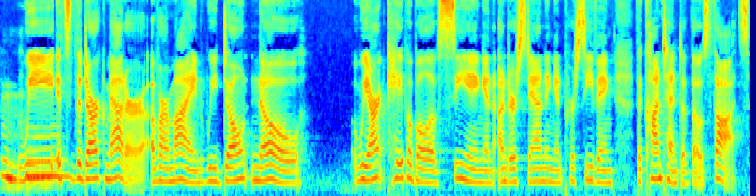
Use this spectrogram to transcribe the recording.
Mm-hmm. We it's the dark matter of our mind. We don't know we aren't capable of seeing and understanding and perceiving the content of those thoughts.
